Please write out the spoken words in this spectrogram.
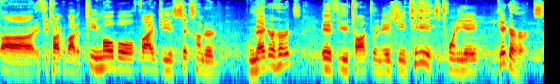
Uh, if you talk about a T-Mobile, 5G is 600 megahertz. If you talk to an AT&T, it's 28 gigahertz.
